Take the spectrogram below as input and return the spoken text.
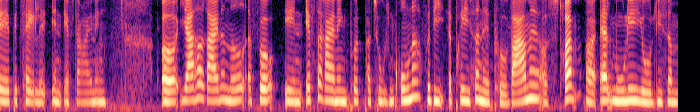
øh, betale en efterregning? Og jeg havde regnet med at få en efterregning på et par tusind kroner, fordi at priserne på varme og strøm og alt muligt jo ligesom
